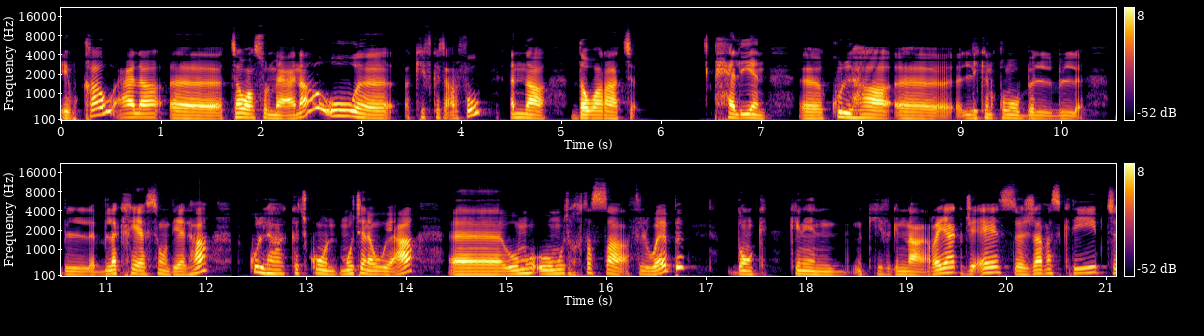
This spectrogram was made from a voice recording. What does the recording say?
يبقاو على آه، التواصل معنا. وكيف كتعرفوا أن دورات حاليا آه، كلها آه، اللي كنقوموا بال ب la création ديالها كلها كتكون متنوعة آه، ومتخصصه في الويب. donc كاينين كيف قلنا React JS JavaScript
